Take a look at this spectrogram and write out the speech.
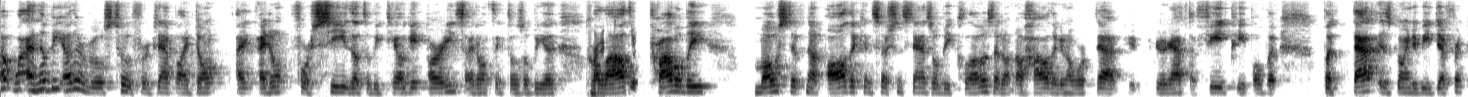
Oh, well, and there'll be other rules too. For example, I don't I, I don't foresee that there'll be tailgate parties. I don't think those will be a, allowed. There probably most, if not all, the concession stands will be closed. I don't know how they're going to work that. You're going to have to feed people, but but that is going to be different.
